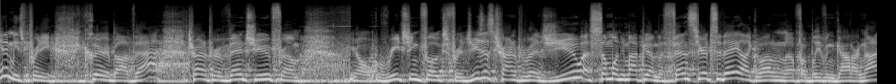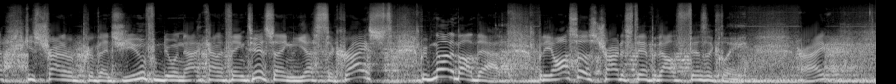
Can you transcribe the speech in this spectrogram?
enemy's pretty clear about that, trying to prevent you from, you know, reaching folks for Jesus, trying to prevent you as someone who might be on the fence here today, like, well, I don't know if I believe in God or not. He's trying to prevent you from doing that kind of thing too, saying yes to Christ. We've known about that. But he also has tried to stamp it out physically, all right?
